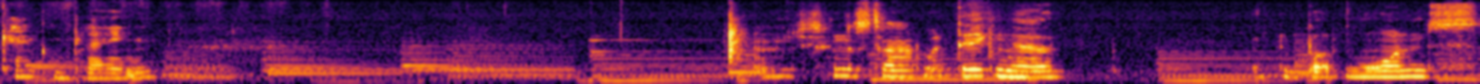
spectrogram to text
can't complain. I'm just gonna start with taking out the bottom ones.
